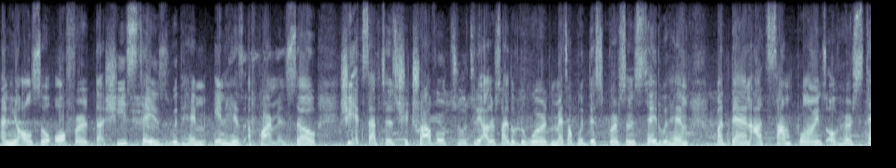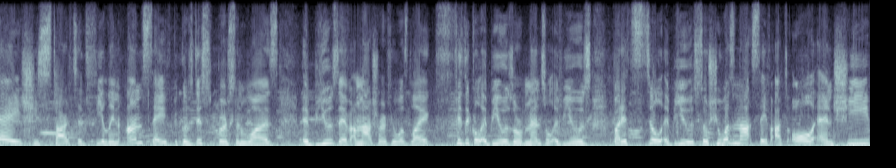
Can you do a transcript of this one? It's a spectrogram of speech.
and he also offered that she stays with him in his apartment. So she accepted she traveled to to the other side of the world met up with this person stayed with him but then at some point of her stay she started feeling unsafe because this person was abusive. I'm not sure if it was like physical abuse or mental abuse but it's still abuse. So she was not safe at all and she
